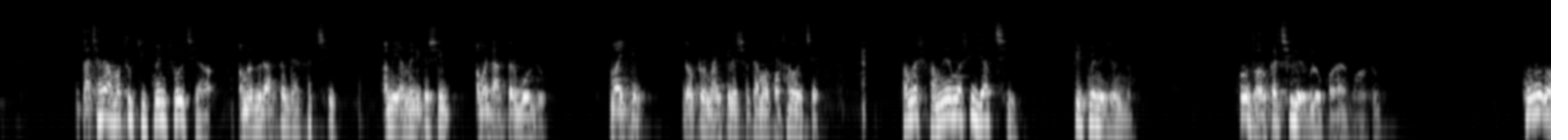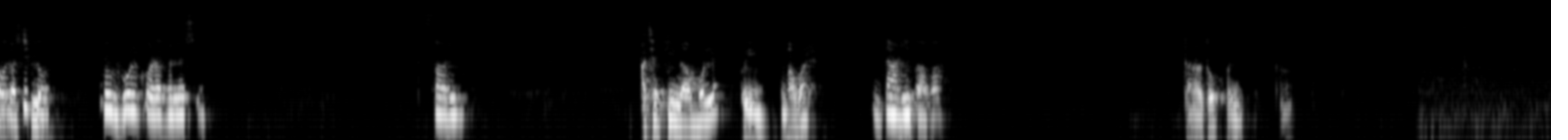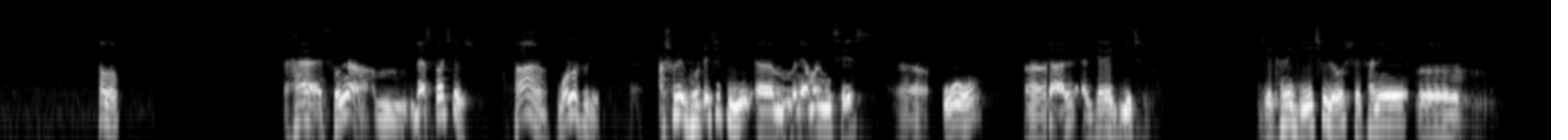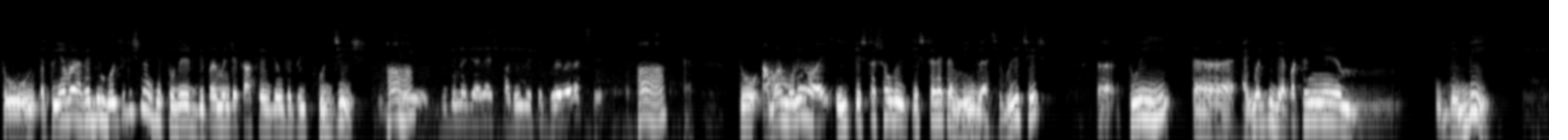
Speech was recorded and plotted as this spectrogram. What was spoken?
তাছাড়া আমার তো ট্রিটমেন্ট চলছে। আমরা তো ডাক্তার দেখাচ্ছি। আমি আমেরিকা সেই আমার ডাক্তার বন্ধু মাইকেল। ডক্টর মাইকেলের সাথে আমার কথা হয়েছে। আমরা সামনের মাসেই যাচ্ছি ট্রিটমেন্টের জন্য। কোনো দরকার ছিল এগুলো করার বলো তো? কোনো দরকার ছিল? আমি ভুল করে ফেলেছি। সরি আচ্ছা কি নাম বললে? ওই বাবার? দাঁড়ি বাবা। তারা তো ওই হ্যালো হ্যাঁ শোন না উম, ব্যস্ত আছিস? হ্যাঁ বলো সুজিত। আসলে ঘটেছে কি আম, মানে আমার মিসেস আহ, ও আহ, কাল এক জায়গায় গিয়েছিল। যেখানে গিয়েছিল সেখানে উম, তো তুই আমার আগের দিন বলছিলিস না যে তোদের ডিপার্টমেন্টে কাকে একজনকে তুই খুঁজছিস? হ্যাঁ, হ্যাঁ। বিভিন্ন জায়গায় সাধু বেশে ঘুরে বেড়াচ্ছে? হ্যাঁ হ্যাঁ। তো আমার মনে হয় এই কেসটার সঙ্গে ওই কেসটার একটা মিল আছে বুঝেছিস? তুই একবার কি ব্যাপারটা নিয়ে দেখবি?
